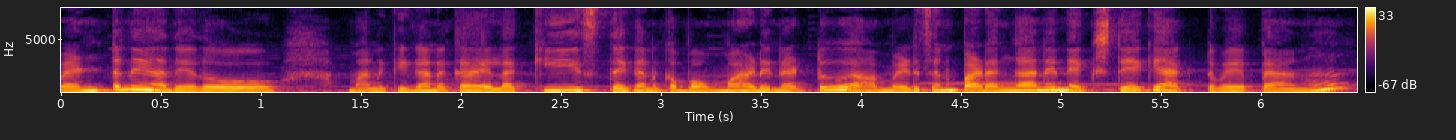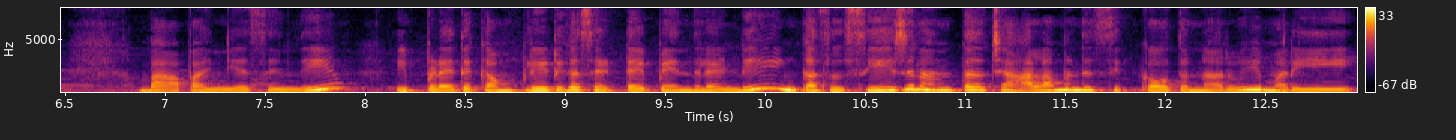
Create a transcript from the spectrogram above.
వెంటనే అదేదో మనకి కనుక ఇలా కీ ఇస్తే కనుక బొమ్మ ఆడినట్టు ఆ మెడిసిన్ పడంగానే నెక్స్ట్ డేకి యాక్టివ్ అయిపోయాను. బాగా పనిచేసింది ఇప్పుడైతే కంప్లీట్గా సెట్ అయిపోయిందిలేండి. ఇంకా అసలు సీజన్ అంతా చాలామంది సిక్ అవుతున్నారు. మరి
